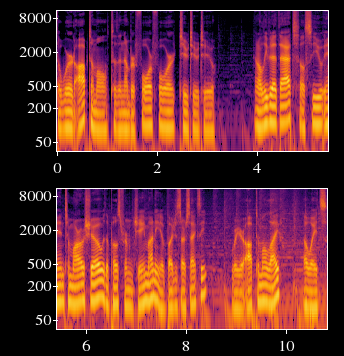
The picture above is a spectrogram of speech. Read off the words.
the word optimal to the number 44222. And I'll leave it at that. I'll see you in tomorrow's show with a post from Jay Money of Budgets Are Sexy where your optimal life awaits.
